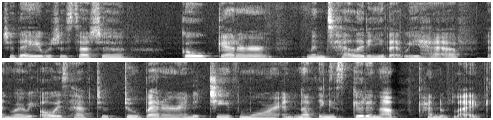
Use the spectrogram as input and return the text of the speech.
today which is such a go-getter mentality that we have and where we always have to do better and achieve more and nothing is good enough kind of like.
